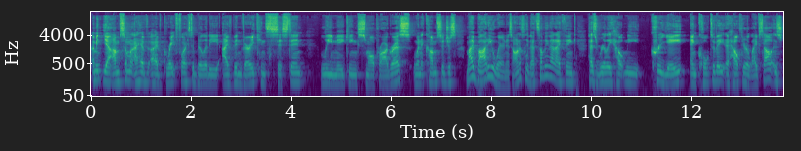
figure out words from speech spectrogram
I mean, yeah, I'm someone I have I have great flexibility. I've been very consistently making small progress when it comes to just my body awareness. Honestly, that's something that I think has really helped me create and cultivate a healthier lifestyle is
